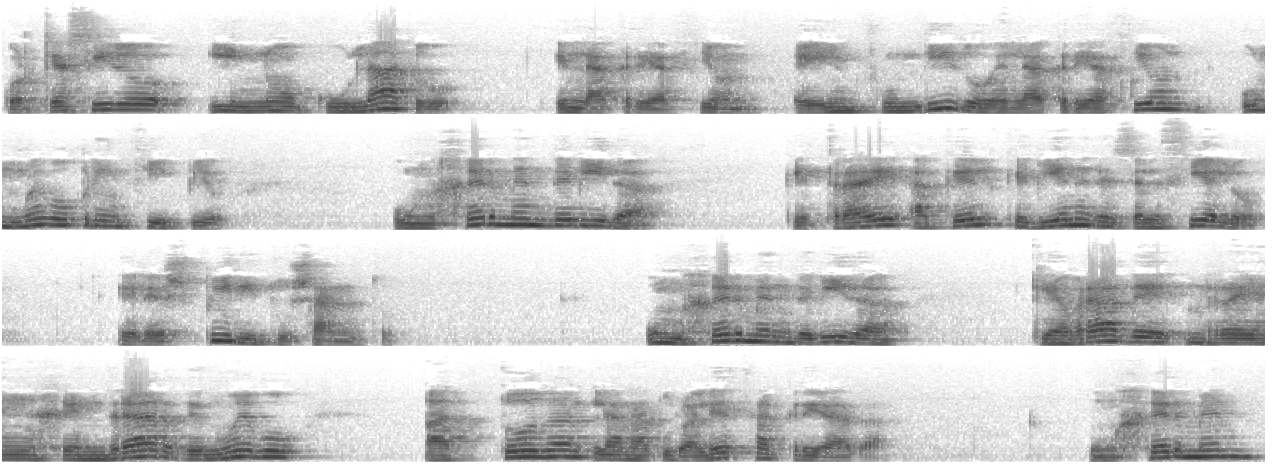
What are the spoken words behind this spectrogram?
porque ha sido inoculado en la creación e infundido en la creación un nuevo principio, un germen de vida que trae aquel que viene desde el cielo, el Espíritu Santo. Un germen de vida que habrá de reengendrar de nuevo a toda la naturaleza creada. Un germen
